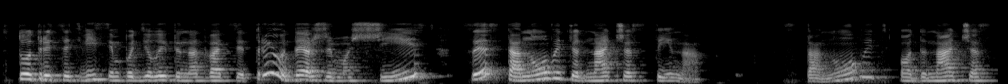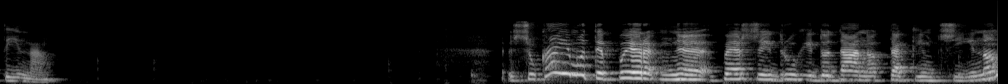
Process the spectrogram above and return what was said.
138 поділити на 23 одержимо 6. Це становить одна частина. Становить одна частина. Шукаємо тепер е, перший і другий доданок таким чином.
